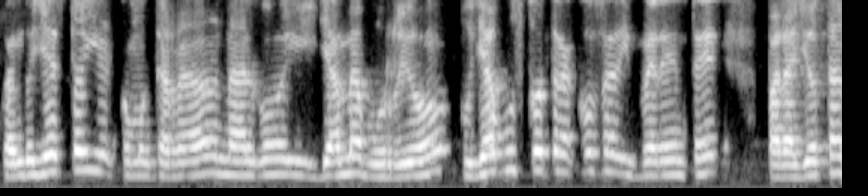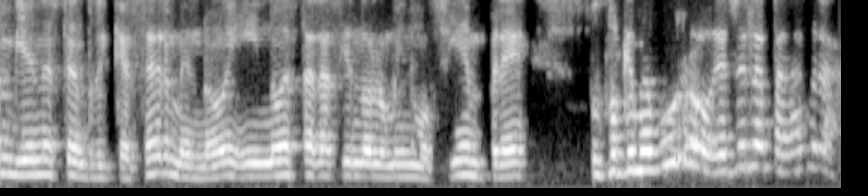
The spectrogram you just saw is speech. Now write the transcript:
cuando ya estoy como encargado en algo y ya me aburrió, pues ya busco otra cosa diferente para yo también este, enriquecerme, ¿no? Y no estar haciendo lo mismo siempre, pues porque me aburro, esa es la palabra,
